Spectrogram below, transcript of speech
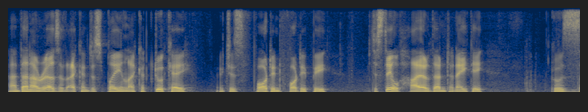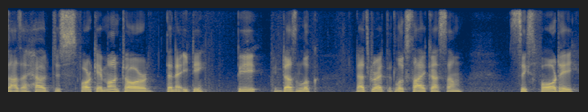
and then I realized that I can just play in like a 2K which is 1440p which is still higher than 1080 because as I have this 4K monitor 1080p it doesn't look that great. It looks like uh, some 640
